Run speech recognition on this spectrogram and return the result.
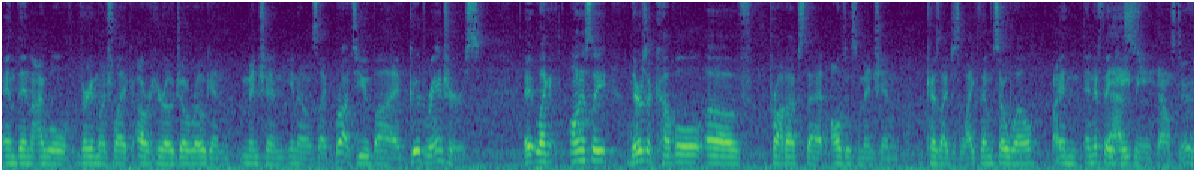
And then I will very much like our hero Joe Rogan mention, you know, it's like brought to you by Good Ranchers. It, like honestly, there's a couple of products that I'll just mention because I just like them so well. And and if they hate me, downstairs,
